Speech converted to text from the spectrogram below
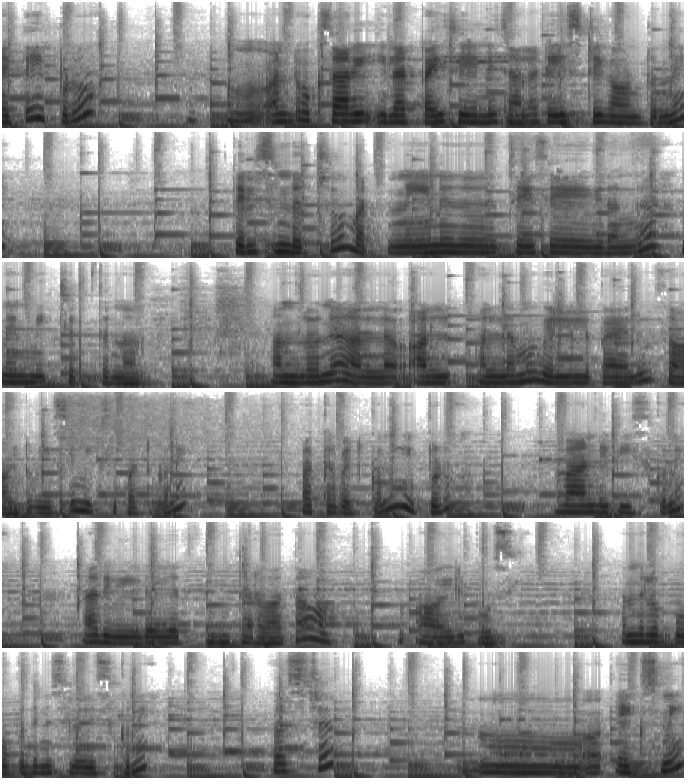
అయితే ఇప్పుడు అంటే ఒకసారి ఇలా ట్రై చేయండి చాలా టేస్టీగా ఉంటుంది. తెలిసిండొచ్చు బట్ నేను చేసే విధంగా నేను మీకు చెప్తున్నాను. అందులోనే అల్లం అల్ అల్లము వెల్లుల్లిపాయలు సాల్ట్ వేసి మిక్సీ పట్టుకొని పక్కన పెట్టుకొని ఇప్పుడు బాండి తీసుకొని అది వేడయ్యిన తర్వాత ఆయిల్ పోసి అందులో పోపు దినుసులు వేసుకొని ఫస్ట్ ఎగ్స్ని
